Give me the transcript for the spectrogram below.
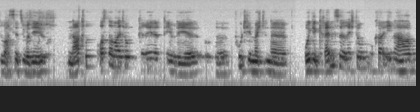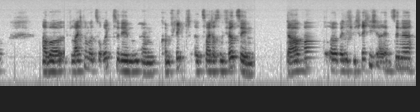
Du hast jetzt über die NATO-Osterweiterung geredet, über die äh, Putin möchte eine ruhige Grenze Richtung Ukraine haben. Aber vielleicht nochmal zurück zu dem ähm, Konflikt äh, 2014. Da war, äh, wenn ich mich richtig entsinne,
